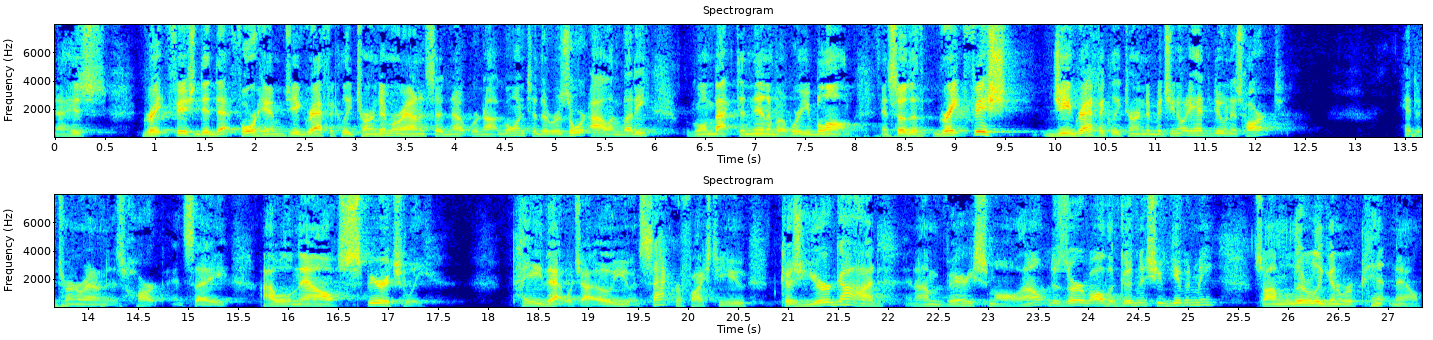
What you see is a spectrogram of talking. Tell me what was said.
now his Great fish did that for him, geographically turned him around and said, Nope, we're not going to the resort island, buddy. We're going back to Nineveh where you belong. And so the great fish geographically turned him, but you know what he had to do in his heart? He had to turn around in his heart and say, I will now spiritually pay that which I owe you and sacrifice to you because you're God and I'm very small. I don't deserve all the goodness you've given me, so I'm literally going to repent now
